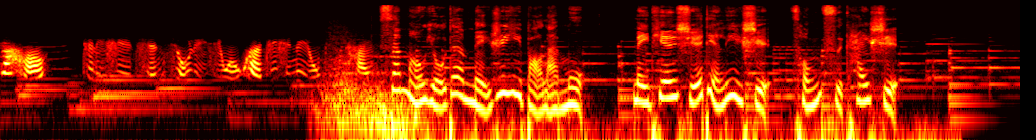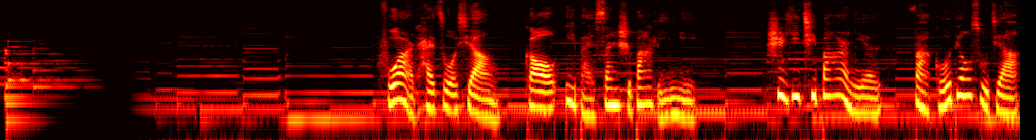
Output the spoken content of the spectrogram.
家好，这里是全球旅行文化知识内容平台三毛游的每日一宝栏目，每天学点历史，从此开始。伏尔泰坐像高一百三十八厘米，是一七八二年法国雕塑家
